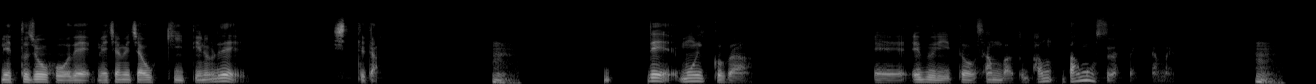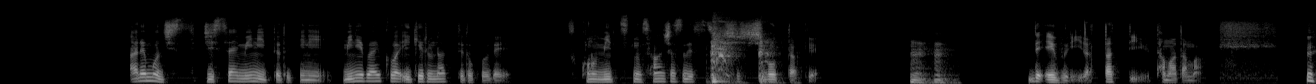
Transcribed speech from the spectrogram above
ネット情報でめちゃめちゃ大きいっていうので知ってた、うん。でもう一個が、えーエブリィとサンバーとバンバモスだったっけ名前うんあれも実実際見に行った時にミニバイクはいけるなってところでこの3つの3シャツでし絞ったわけ。うんうん。でエブリィだったっていうたまたま。だ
